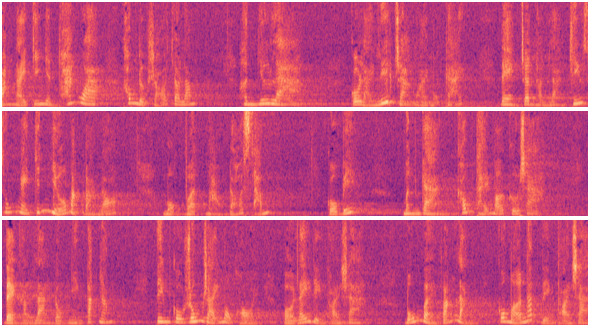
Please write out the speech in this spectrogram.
Ban nãy chỉ nhìn thoáng qua, Không được rõ cho lắm. Hình như là Cô lại liếc ra ngoài một cái, Đèn trên hành lang chiếu xuống ngay chính giữa mặt bàn đó. Một vệt màu đỏ sẫm. Cô biết, Mình càng không thể mở cửa ra. Đèn hành lang đột nhiên tắt ngấm. Tim cô run rẩy một hồi, Vội lấy điện thoại ra. Bốn bề vắng lặng, Cô mở nắp điện thoại ra.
